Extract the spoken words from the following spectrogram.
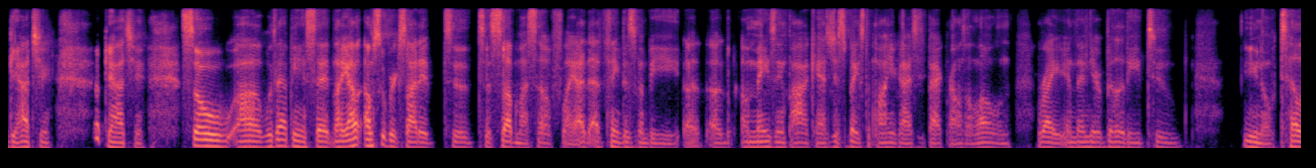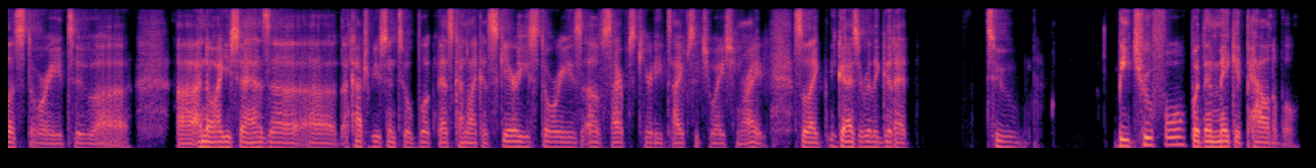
Got you got you so uh with that being said like I, am super excited to to sub myself like i, I think this is going to be an amazing podcast just based upon you guys' backgrounds alone right and then your ability to you know tell a story to uh, uh i know Ieshea has a, a, a contribution to a book that's kind of like a scary stories of cybersecurity type situation right? So like you guys are really good at to be truthful, but then make it palatable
